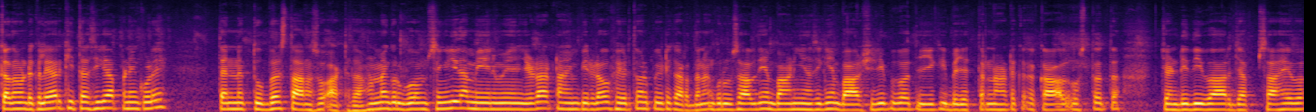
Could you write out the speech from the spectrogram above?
ਕਦੋਂ ਡਿਕਲੇਅਰ ਕੀਤਾ ਸੀਗਾ ਆਪਣੇ ਕੋਲੇ? 3 ਅਕਤੂਬਰ 1708 ਦਾ। ਹੁਣ ਮੈਂ ਗੁਰੂ ਗੋਬਿੰਦ ਸਿੰਘ ਜੀ ਦਾ ਮੇਨ ਮੇਨ ਜਿਹੜਾ ਟਾਈਮ ਪੀਰੀਅਡ ਆ ਉਹ ਫੇਰ ਤੋਂ ਰਿਪੀਟ ਕਰ ਦੇਣਾ। ਗੁਰੂ ਸਾਹਿਬ ਦੀਆਂ ਬਾਣੀਆਂ ਸੀਗੀਆਂ, ਬਾਰ ਸ਼੍ਰੀ ਭਗਵਤ ਜੀ ਕੀ ਬਜਿੱਤਰ ਨਾਟਕ, ਅਕਾਲ ਉਸਤਤ, ਚੰਡੀ ਦੀ ਵਾਰ ਜਪ ਸਾਹਿਬ,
